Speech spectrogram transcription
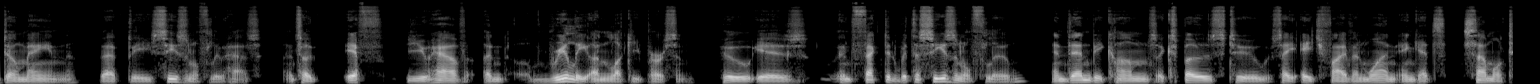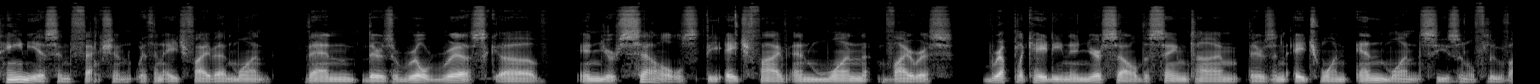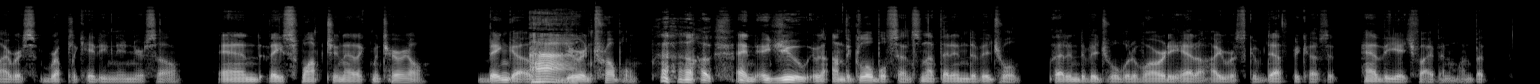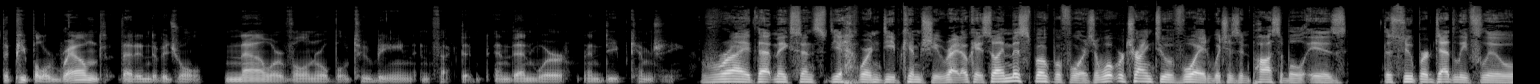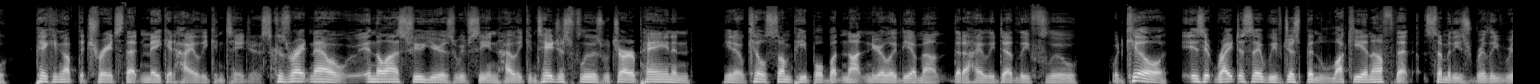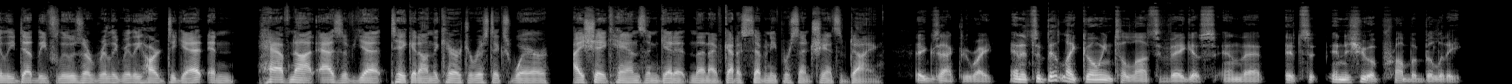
domain that the seasonal flu has. And so if you have a really unlucky person who is infected with the seasonal flu and then becomes exposed to, say, H5N1 and gets simultaneous infection with an H5N1, then there's a real risk of in your cells the H5N1 virus replicating in your cell the same time there's an H1N1 seasonal flu virus replicating in your cell. And they swap genetic material. Bingo, ah. you're in trouble. and you, on the global sense, not that individual, that individual would have already had a high risk of death because it had the H5N1. But the people around that individual now are vulnerable to being infected. And then we're in deep kimchi. Right, that makes sense. Yeah, we're in deep kimchi. Right. Okay, so I misspoke before. So what we're trying to avoid, which is impossible, is the super deadly flu picking up the traits that make it highly contagious. Because right now, in the last few years, we've seen highly contagious flus, which are a pain and, you know, kill some people, but not nearly the amount that a highly deadly flu would kill. Is it right to say we've just been lucky enough that some of these really, really deadly flus are really, really hard to get? And have not, as of yet, taken on the characteristics where I shake hands and get it, and then I've got a 70% chance of dying. Exactly right. And it's a bit like going to Las Vegas, and that it's an issue of probability.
